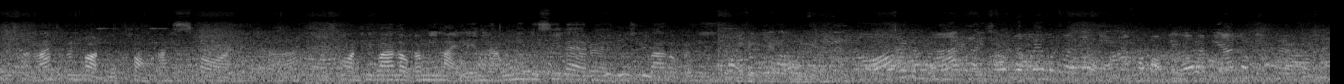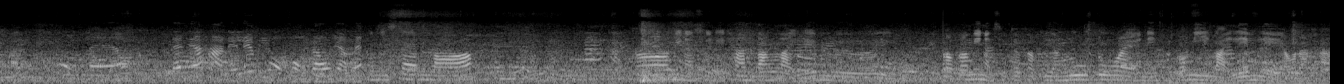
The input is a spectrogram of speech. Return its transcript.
นี่ส่วนมากจะเป็นบอร์ดบุ๊กของอัสปอนนะคะอัสปอนที่บ้านเราก็มีหลายเล่มนะอุ๊ยมีดิซี่แดด้วยที่บ้านเราก็มีเขาบอกเลยว่าวันนี้เราเป็นหาแล้วและเนื้อหาในเล่มที่หกของเราเนี่ยแม่อันนี้แซมล็อกก็มีหนังสือนิทานดังหลายเล่มเลยแล้วก็มีหนังสือเกี่ยวกับเลี้ยงลูกด้วย อันนี้ก็มีหลายเล่มแล้วนะคะ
